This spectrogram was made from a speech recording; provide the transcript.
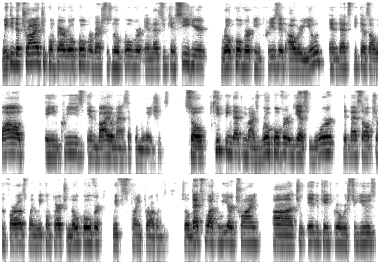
We did a trial to compare row cover versus no cover, and as you can see here, row cover increased our yield, and that's because allowed an increase in biomass accumulations. So keeping that in mind, row cover, yes, were the best option for us when we compare to no cover with spraying programs. So that's what we are trying uh, to educate growers to use.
